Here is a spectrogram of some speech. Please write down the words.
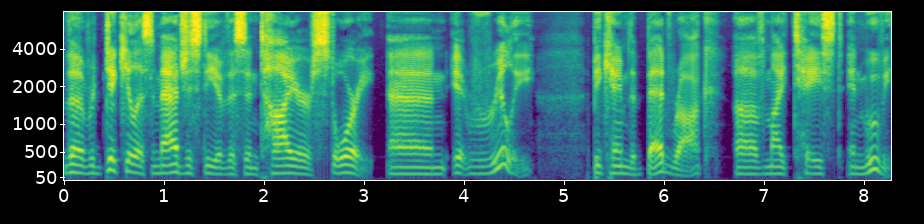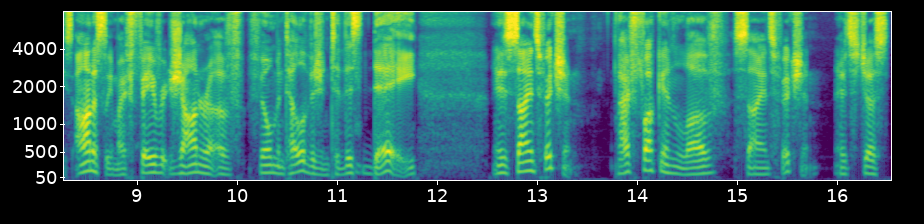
the ridiculous majesty of this entire story, and it really became the bedrock of my taste in movies. Honestly, my favorite genre of film and television to this day is science fiction. I fucking love science fiction. It's just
